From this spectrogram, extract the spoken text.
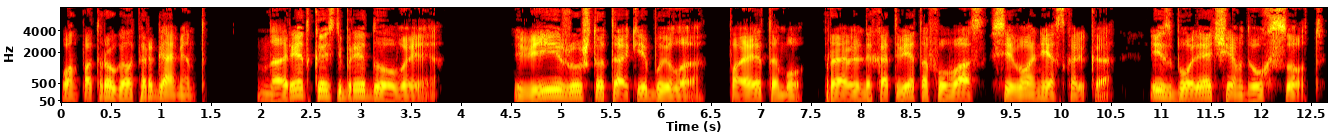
он потрогал пергамент, на редкость бредовые. Вижу, что так и было, поэтому правильных ответов у вас всего несколько, из более чем двухсот.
